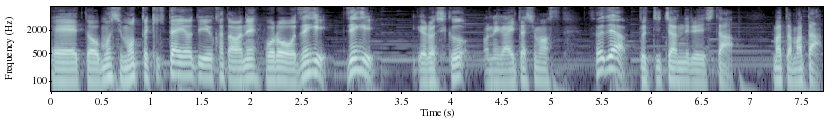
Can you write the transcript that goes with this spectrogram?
えっ、ー、と、もしもっと聞きたいよという方はね、フォローをぜひ、ぜひよろしくお願いいたします。それでは、プッチチャンネルでした。またまた。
